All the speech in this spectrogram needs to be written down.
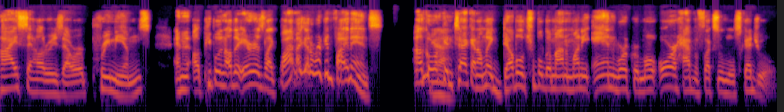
high salaries that were premiums. And uh, people in other areas like, why am I going to work in finance? I'll go yeah. work in tech and I'll make double, triple the amount of money and work remote or have a flexible schedule.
